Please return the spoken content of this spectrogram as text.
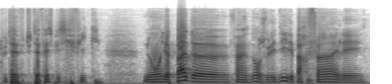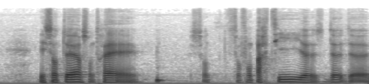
tout à, à fait spécifique. Non, il n'y a pas de. Enfin non, je vous l'ai dit, les parfums et les, senteurs sont très sont, font partie euh, de, de,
